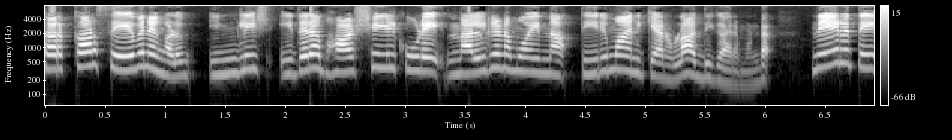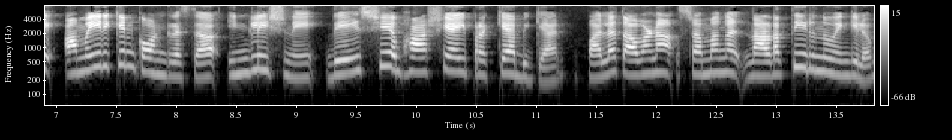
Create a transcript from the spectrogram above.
സർക്കാർ സേവനങ്ങളും ഇംഗ്ലീഷ് ഇതര ഭാഷയിൽ കൂടെ നൽകണമോ എന്ന് തീരുമാനിക്കാനുള്ള അധികാരമുണ്ട്. നേരത്തെ അമേരിക്കൻ കോൺഗ്രസ് ഇംഗ്ലീഷിനെ ദേശീയ ഭാഷയായി പ്രഖ്യാപിക്കാൻ പലതവണ ശ്രമങ്ങൾ നടത്തിയിരുന്നുവെങ്കിലും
